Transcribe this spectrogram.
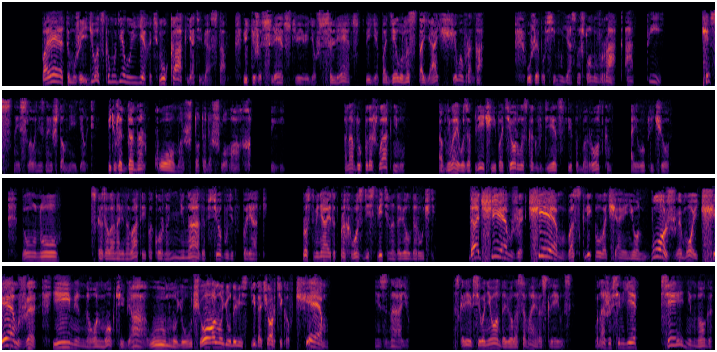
По этому же идиотскому делу и ехать. Ну, как я тебя оставлю? Ведь ты же следствие ведешь, следствие по делу настоящего врага. Уже по всему ясно, что он враг, а ты... Честное слово, не знаю, что мне делать. Ведь уже до наркома что-то дошло. Ах ты! Она вдруг подошла к нему обняла его за плечи и потерлась, как в детстве, подбородком, а его плечо. — Ну, ну, — сказала она виновата и покорно, — не надо, все будет в порядке. Просто меня этот прохвост действительно довел до ручки. — Да чем же, чем? — воскликнул в отчаянии он. — Боже мой, чем же? Именно он мог тебя, умную, ученую, довести до чертиков. Чем? — Не знаю, а, скорее всего, не он довел, а сама и расклеилась. У нас же в семье все немного.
